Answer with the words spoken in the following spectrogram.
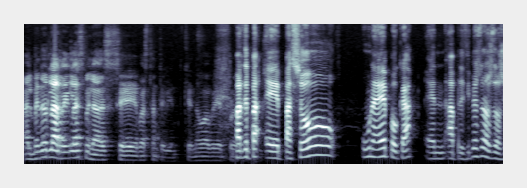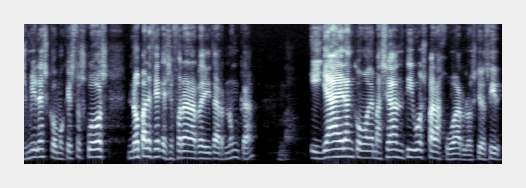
al menos las reglas me las sé bastante bien, que no va a haber problemas. aparte pa- eh, pasó una época en, a principios de los 2000 como que estos juegos no parecía que se fueran a reeditar nunca y ya eran como demasiado antiguos para jugarlos. Quiero decir,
